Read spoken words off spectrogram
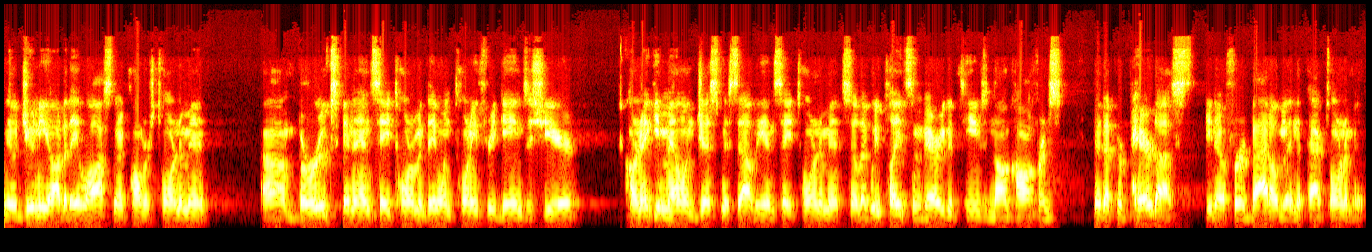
You know, Juniata, they lost in their conference tournament. Um, Baruch's in the NCAA tournament. They won 23 games this year. Carnegie Mellon just missed out the NCAA tournament. So, like, we played some very good teams in non-conference that prepared us, you know, for a battle in the PAC tournament.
